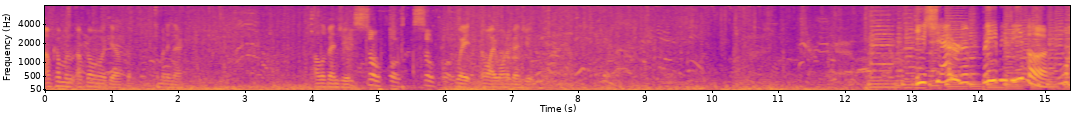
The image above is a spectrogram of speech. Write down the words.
I'm coming. I'm coming with you. I'm co- coming in there. I'll avenge you. He's so close. So close. Wait, no, I won't avenge you. He shattered a baby D.Va! What?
